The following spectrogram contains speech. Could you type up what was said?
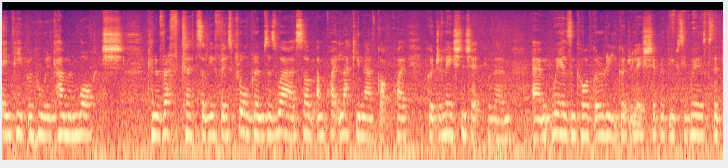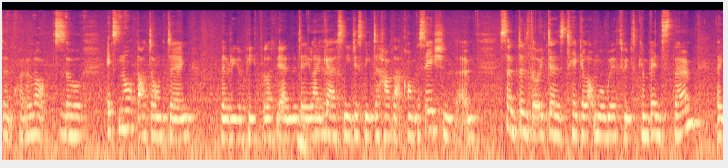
same people who will come and watch kind of rough cuts of your first programmes as well. So I'm, quite lucky now I've got quite a good relationship with them. Um, Wales and Co I've got a really good relationship with BBC Wales because they've done quite a lot. So it's not that daunting. They're real people at the end of the day like Yeah. us and you just need to have that conversation with them. Sometimes though it does take a lot more work to be able to convince them that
